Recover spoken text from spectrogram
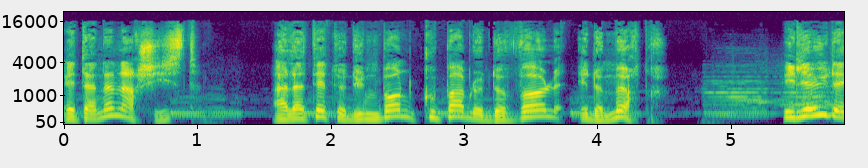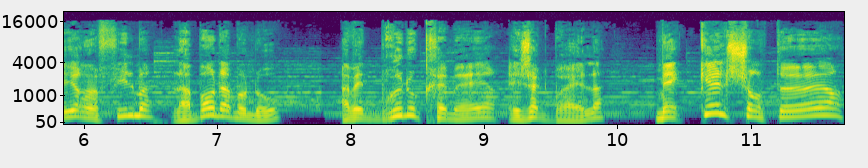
est un anarchiste à la tête d'une bande coupable de vol et de meurtre. Il y a eu d'ailleurs un film, La bande à mono, avec Bruno Kremer et Jacques Brel. Mais quel chanteur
